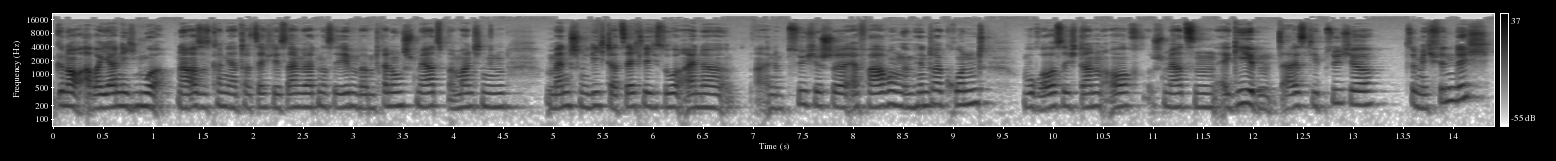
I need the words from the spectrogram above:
Genau, aber ja nicht nur. Ne? Also es kann ja tatsächlich sein, wir hatten das eben beim Trennungsschmerz, bei manchen Menschen liegt tatsächlich so eine, eine psychische Erfahrung im Hintergrund, woraus sich dann auch Schmerzen ergeben. Da ist die Psyche ziemlich findig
